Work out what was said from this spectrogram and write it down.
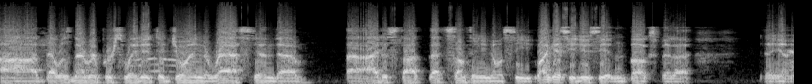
uh, that was never persuaded to join the rest and uh, uh, I just thought that's something you don't see. Well, I guess you do see it in books, but uh, you know,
